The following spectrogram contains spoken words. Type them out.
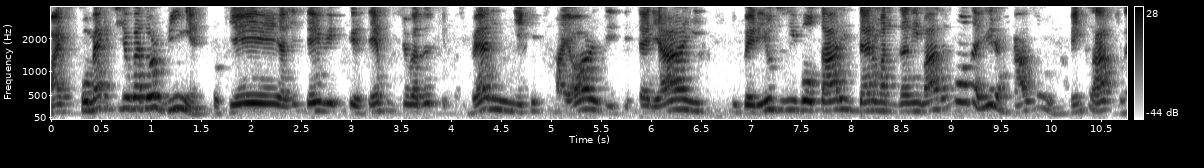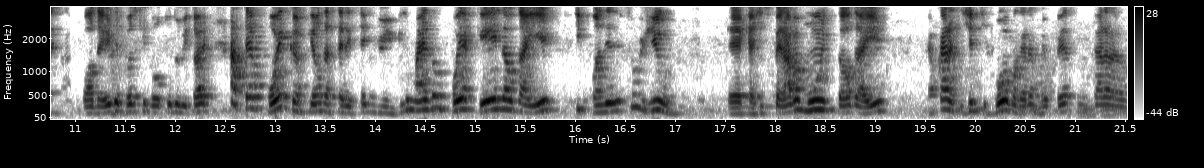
Mas como é que esse jogador vinha? Porque a gente teve exemplos de jogadores que tiveram em equipes maiores, de, de Série A, em, em períodos, e voltaram e deram uma desanimada. O Aldair é um caso bem clássico, né? O Aldair, depois que voltou do Vitória, até foi campeão da Série C com o Joinville, mas não foi aquele Aldair de quando ele surgiu, é, que a gente esperava muito do Aldair. É um cara de gente boa pra eu penso num cara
